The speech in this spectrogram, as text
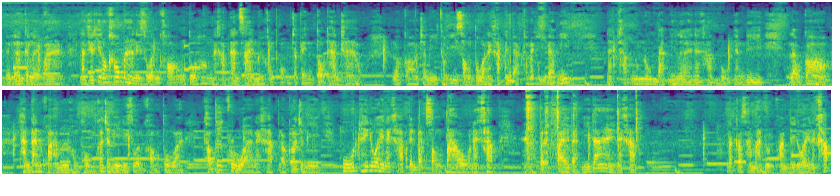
เดี๋ยวเริ่มกันเลยว่า หลังจากที่เราเข้ามาในส่วนของตัวห้องนะครับ ด้านซ้ายมือของผมจะเป็นโต๊ะทานข้าว แล้วก็จะมีเก้าอี้สองตัวนะครับ เป็นแบบธรรมะหีแบบนี้ นะครับนุ่มๆแบบนี้เลยนะครับบุกอย่างดี แล้วก็ทางด้านขวามือของผมก็จะมีในส่วนของตัวเคาน์เตอร์ครัวนะครับแล้วก็จะมีฮูดให้ด้วยนะครับ เป็นแบบสองเตานะครับ เปิดไฟแบบนี้ได้นะครับ แล้วก็สามารถดูดควันได้ด้วยนะครับ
